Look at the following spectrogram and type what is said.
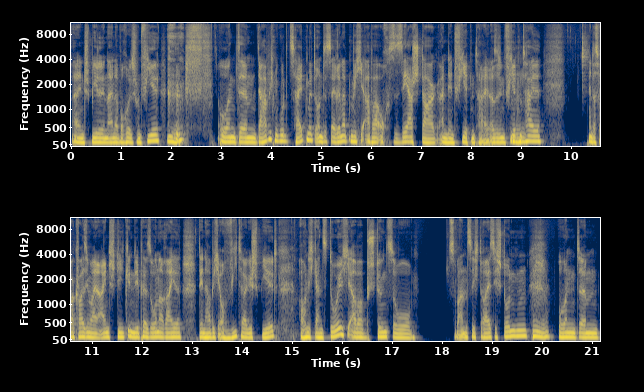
ein Spiel in einer Woche ist schon viel. Mhm. Und ähm, da habe ich eine gute Zeit mit und es erinnert mich aber auch sehr stark an den vierten Teil. Also den vierten mhm. Teil das war quasi mein Einstieg in die Persona-Reihe. Den habe ich auf Vita gespielt. Auch nicht ganz durch, aber bestimmt so 20, 30 Stunden. Mhm. Und ähm,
